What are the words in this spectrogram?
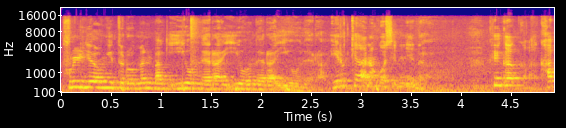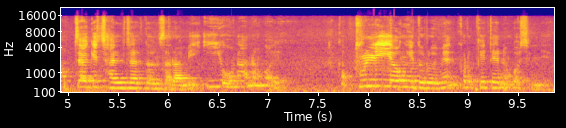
분리형이 들어오면 막 이혼해라, 이혼해라, 이혼해라 이렇게 하는 것입니다. 그러니까 갑자기 잘 살던 사람이 이혼하는 거예요. 그러니까 분리형이 들어오면 그렇게 되는 것입니다.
